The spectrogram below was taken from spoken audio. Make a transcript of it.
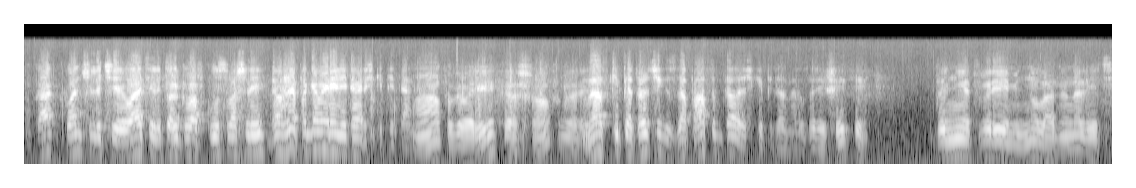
Ну как, кончили чаевать или только во вкус вошли? Да уже поговорили, товарищ капитан. А, поговорили, хорошо, поговорили. У нас кипяточек с запасом, товарищ капитан, разрешите? Да нет времени, ну ладно, налейте.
